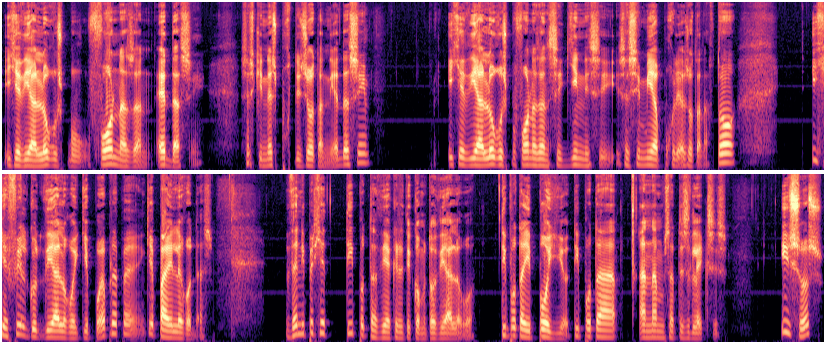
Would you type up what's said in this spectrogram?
Είχε διαλόγους που φώναζαν ένταση σε σκηνές που χτιζόταν η ένταση. Είχε διαλόγους που φώναζαν συγκίνηση σε σημεία που χρειαζόταν αυτό. Είχε feel good διάλογο εκεί που έπρεπε και πάει λέγοντας. Δεν υπήρχε τίποτα διακριτικό με το διάλογο. τίποτα υπόγειο, τίποτα ανάμεσα από τις λέξεις. Ίσως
